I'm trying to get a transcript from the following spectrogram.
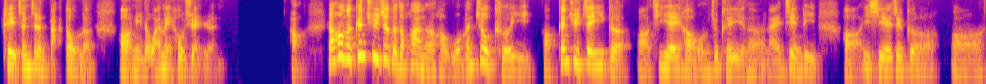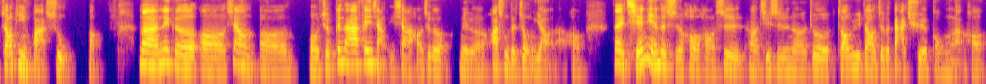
可以真正打动了啊你的完美候选人。好，然后呢，根据这个的话呢，哈，我们就可以啊，根据这一个啊 TA 哈，我们就可以呢来建立啊一些这个呃招聘话术啊。那那个呃，像呃，我就跟大家分享一下哈，这个那个话术的重要了哈。在前年的时候哈，是啊，其实呢就遭遇到这个大缺工了哈。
